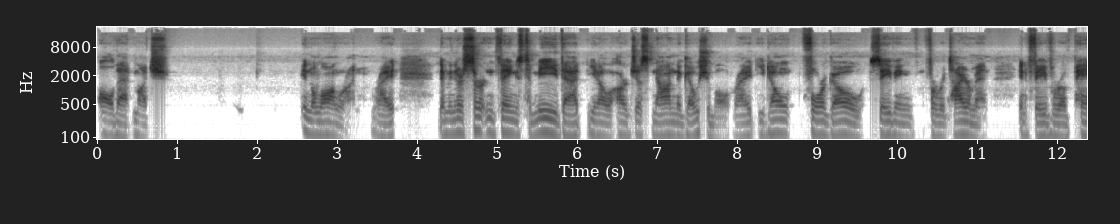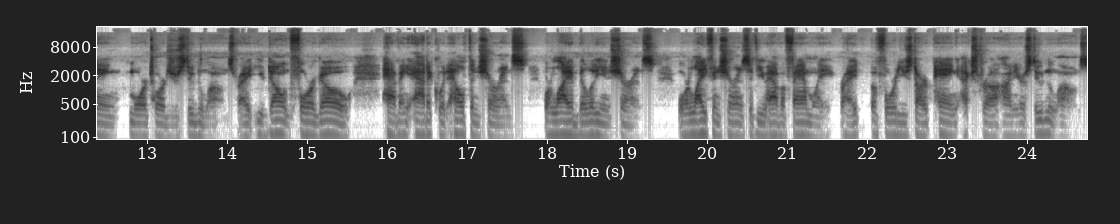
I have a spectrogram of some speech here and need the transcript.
all that much in the long run, right? I mean, there's certain things to me that, you know, are just non negotiable, right? You don't forego saving for retirement in favor of paying more towards your student loans, right? You don't forego having adequate health insurance or liability insurance or life insurance if you have a family, right? Before you start paying extra on your student loans,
